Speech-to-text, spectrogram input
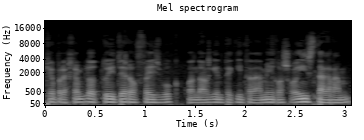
que, por ejemplo, Twitter o Facebook, cuando alguien te quita de amigos, o Instagram,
